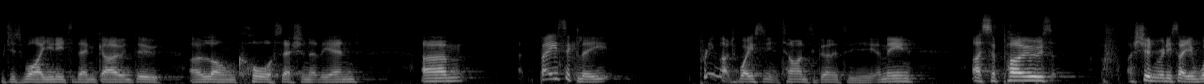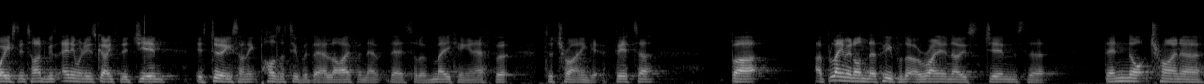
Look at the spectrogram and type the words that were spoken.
which is why you need to then go and do a long core session at the end. Um, basically pretty much wasting your time, to be honest with you. I mean, I suppose I shouldn't really say you're wasting time because anyone who's going to the gym is doing something positive with their life and they're, they're sort of making an effort to try and get fitter. But I blame it on the people that are running those gyms that they're not trying to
